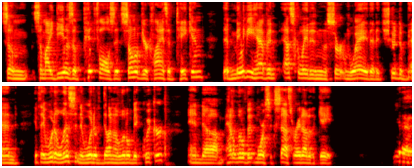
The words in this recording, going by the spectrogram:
some some ideas of pitfalls that some of your clients have taken that maybe haven't escalated in a certain way that it should have been if they would have listened, it would have done a little bit quicker and um, had a little bit more success right out of the gate. Yeah,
